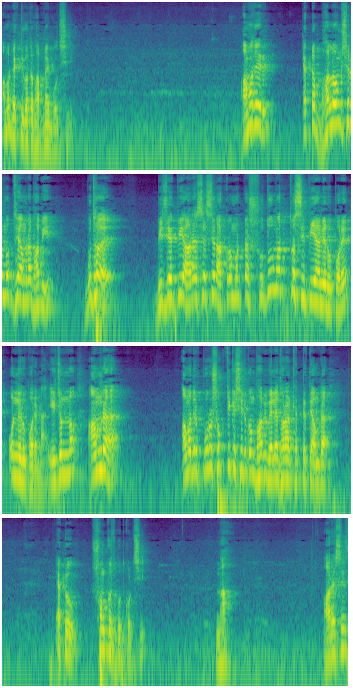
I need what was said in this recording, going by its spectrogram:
আমার ব্যক্তিগত ভাবনায় বলছি। আমাদের একটা ভালো অংশের মধ্যে আমরা ভাবি, বোধহয় বিজেপি আর এর আক্রমণটা শুধুমাত্র সিপিএম এর উপরে, অন্যের উপরে না। এই জন্য আমরা আমাদের পুরো শক্তিকে সেরকমভাবে মেলে ধরার ক্ষেত্রেতে আমরা একটু সংকোচ বোধ করছি। না। আরএসএস,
